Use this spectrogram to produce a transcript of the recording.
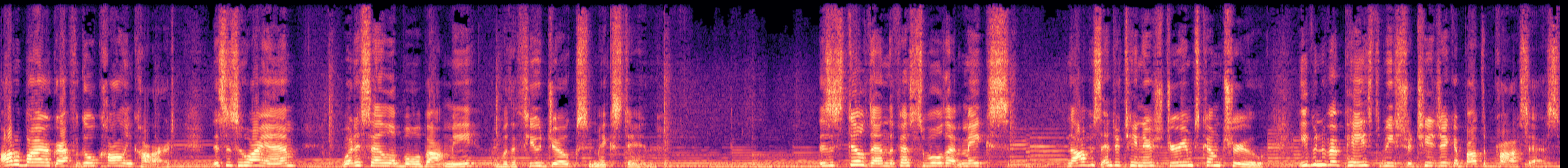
autobiographical calling card. This is who I am, What is sellable about me with a few jokes mixed in. This is still then the festival that makes novice entertainers' dreams come true, even if it pays to be strategic about the process.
